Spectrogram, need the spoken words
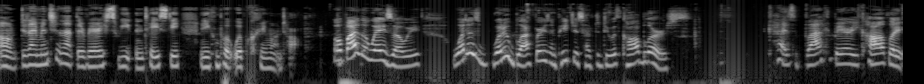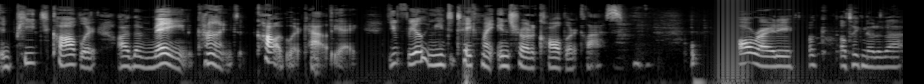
Oh, did I mention that they're very sweet and tasty, and you can put whipped cream on top? Oh, by the way, Zoe, what does what do blackberries and peaches have to do with cobblers? Because blackberry cobbler and peach cobbler are the main kinds of cobbler, Callier. You really need to take my intro to cobbler class. Alrighty, I'll, I'll take note of that.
